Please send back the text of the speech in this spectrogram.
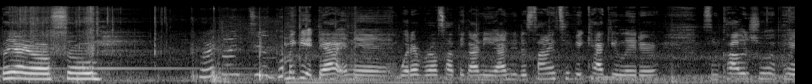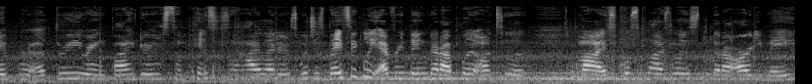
But yeah, y'all. So. We're going to go. I'm gonna get that and then whatever else I think I need. I need a scientific calculator, some college ruled paper, a three ring binder, some pencils and highlighters, which is basically everything that I put onto my school supplies list that I already made.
